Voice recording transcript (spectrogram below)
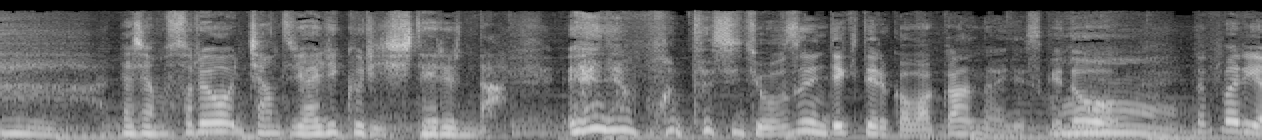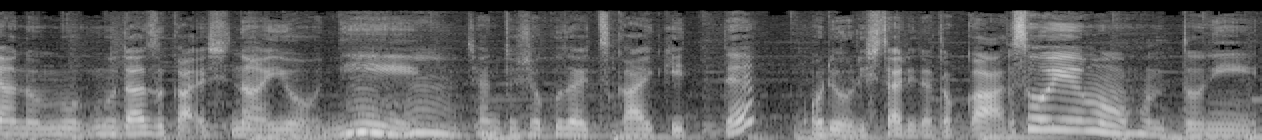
うん、いやじゃあそれをちゃんとやりくりしてるんだ。えでも私上手にできてるか分かんないですけど、うん、やっぱりあの無駄遣いしないように、うんうん、ちゃんと食材使い切ってお料理したりだとかそういうもう本当に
